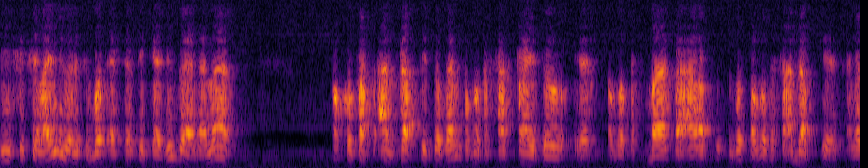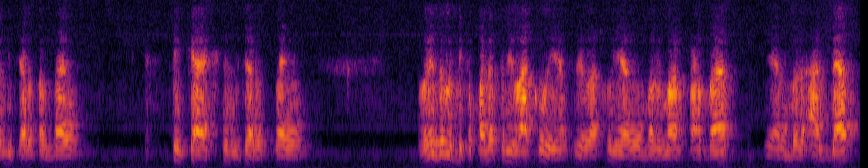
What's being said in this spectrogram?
di sisi lain juga disebut estetika juga karena fakultas adab itu kan fakultas sastra itu ya fakultas bahasa Arab disebut fakultas adab ya karena bicara tentang estetika bicara tentang sebenarnya itu lebih kepada perilaku ya perilaku yang bermartabat yang beradab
